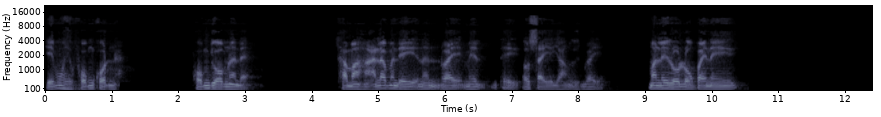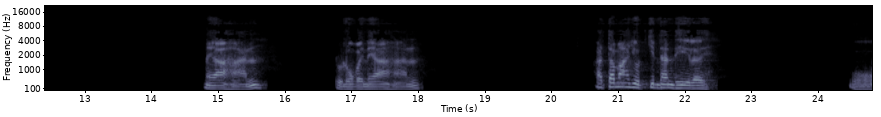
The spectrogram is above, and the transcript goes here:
เห็นผมคน ผมโยมนั่นแหละทำอาหารแล้วมันได้นั่นไว้ไม่ได้เอาใส่อย่างอื่นไว้ มันเลยหล่นลงไปใน ในอาหารหล่นลงไปในอาหารอาตมาหยุดกินทันทีเลย โอ้โห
